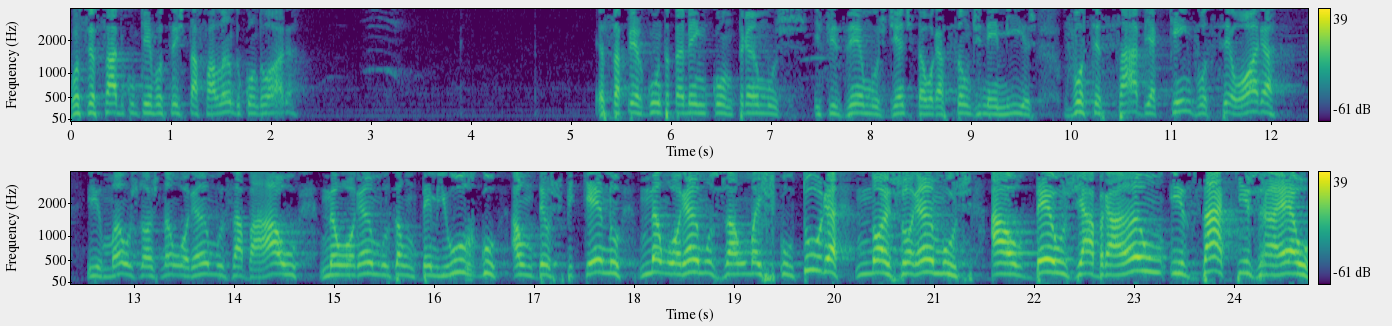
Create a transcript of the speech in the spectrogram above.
Você sabe com quem você está falando quando ora? Essa pergunta também encontramos e fizemos diante da oração de Neemias. Você sabe a quem você ora? Irmãos, nós não oramos a Baal, não oramos a um demiurgo, a um Deus pequeno, não oramos a uma escultura, nós oramos ao Deus de Abraão, Isaac e Israel,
